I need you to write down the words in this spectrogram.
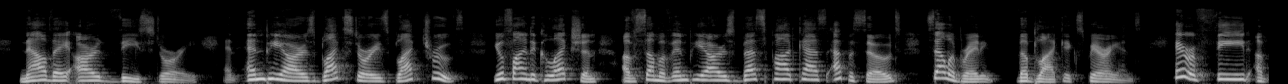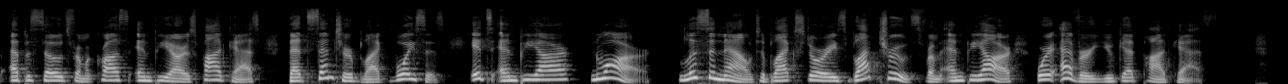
Now they are the story. And NPR's Black Stories, Black Truths, you'll find a collection of some of NPR's best podcast episodes celebrating the Black experience. Hear a feed of episodes from across NPR's podcasts that center Black voices. It's NPR Noir. Listen now to Black Stories, Black Truths from NPR wherever you get podcasts.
